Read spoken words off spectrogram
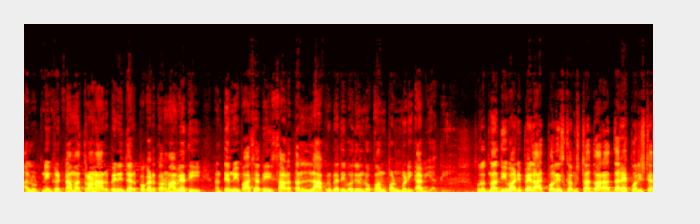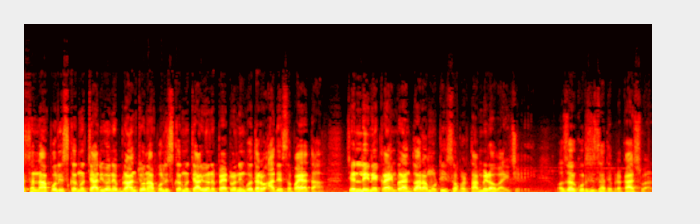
આ લૂંટની ઘટનામાં ત્રણ આરોપીની ધરપકડ કરવામાં આવી હતી અને તેમની પાસેથી સાડા ત્રણ લાખ રૂપિયાથી વધુની રોકડ પણ મળી આવી હતી. સુરતમાં દિવાળી પહેલા જ પોલીસ કમિશનર દ્વારા દરેક પોલીસ સ્ટેશનના પોલીસ કર્મચારીઓ અને બ્રાન્ચોના પોલીસ કર્મચારીઓને પેટ્રોલિંગ વધારવા આદેશ અપાયા હતા જેને લઈને ક્રાઇમ બ્રાન્ચ દ્વારા મોટી સફળતા મેળવાઈ છે. અઝર કુર્સી સાથે પ્રકાશવાળા.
